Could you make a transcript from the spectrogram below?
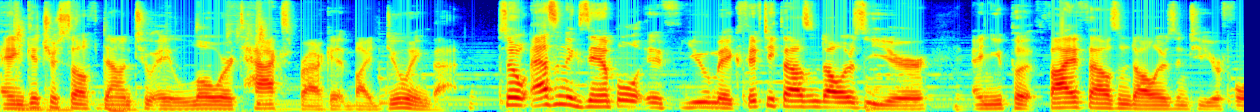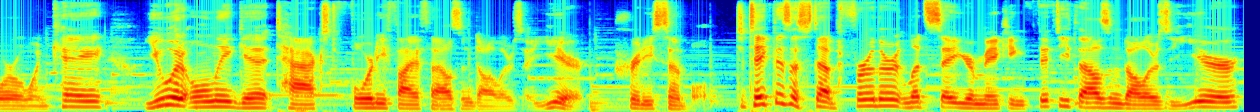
and get yourself down to a lower tax bracket by doing that. So as an example, if you make $50,000 a year and you put $5,000 into your 401k, you would only get taxed $45,000 a year. Pretty simple. To take this a step further, let's say you're making $50,000 a year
